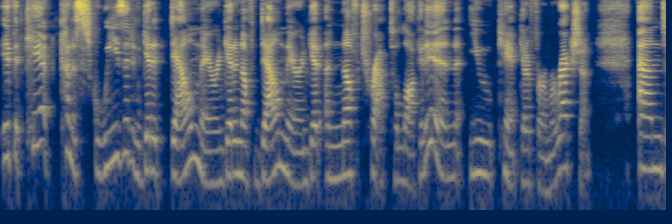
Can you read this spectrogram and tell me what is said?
if it can't kind of squeeze it and get it down there and get enough down there and get enough trap to lock it in, you can't get a firm erection. And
